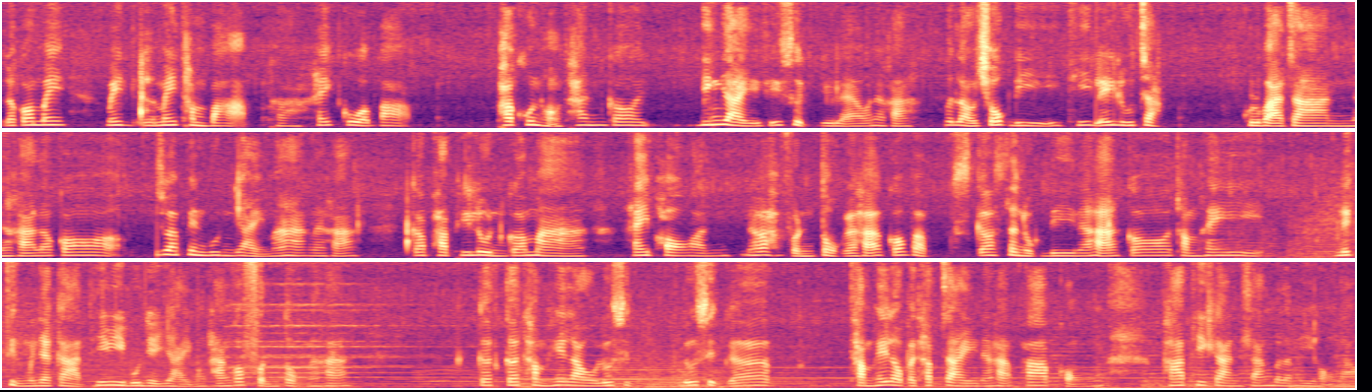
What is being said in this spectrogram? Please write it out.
แล้วก็ไม่ไม่ไม่ทำบาปค่ะให้กลัวบาปพระคุณของท่านก็ยิ่งใหญ่ที่สุดอยู่แล้วนะคะ เราโชคดีที่ได้รู้จักครูบาอาจารย์นะคะ แล้วก็คิดว่าเป็นบุญใหญ่มากนะคะ ก็พระพิรุณก็มาให้พรนะคะฝนตกนะคะ ก็แบบก็สนุกดีนะคะ ก็ทำให้นึกถึงบรรยากาศที่มีบุญใหญ่ๆบางครั้งก็ฝนตกนะคะก็ก็ทำให้เรารู้สึกรู้สึกว่าทำให้เราประทับใจนะคะ ภาพของภาพที่การสร้างบารมีของเรา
